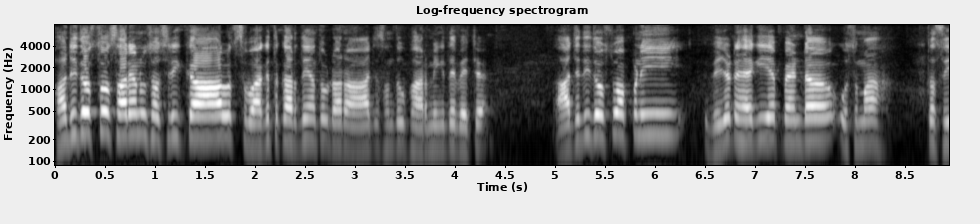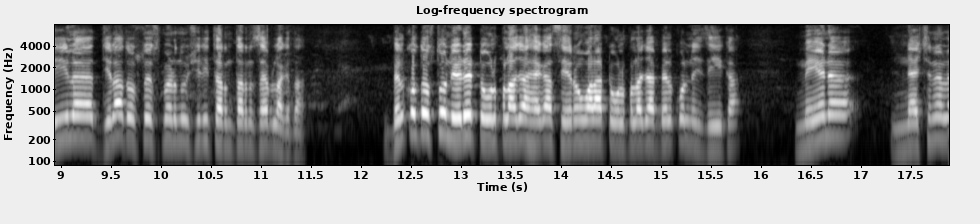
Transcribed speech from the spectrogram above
ਹਾਂਜੀ ਦੋਸਤੋ, ਸਾਰਿਆਂ ਨੂੰ ਸਤਿ ਸ੍ਰੀ ਅਕਾਲ। ਸਵਾਗਤ ਕਰਦੇ ਹਾਂ ਤੁਹਾਡਾ ਰਾਜ ਸੰਧੂ ਫਾਰਮਿੰਗ ਦੇ ਵਿੱਚ। ਅੱਜ ਦੀ ਦੋਸਤੋ, ਆਪਣੀ ਵਿਜ਼ਿਟ ਹੈਗੀ ਹੈ ਪਿੰਡ ਉਸਮਾ ਤਹਿਸੀਲ, ਜ਼ਿਲ੍ਹਾ ਦੋਸਤੋ, ਇਸ ਪਿੰਡ ਨੂੰ ਸ਼੍ਰੀ ਤਰਨਤਾਰਨ ਸਾਹਿਬ ਲੱਗਦਾ। ਬਿਲਕੁਲ ਦੋਸਤੋ, ਨੇੜੇ ਟੋਲ ਪਲਾਜ਼ਾ ਹੈਗਾ, ਸੇਰੋਂ ਵਾਲਾ ਟੋਲ ਪਲਾਜ਼ਾ ਬਿਲਕੁਲ ਨਜ਼ਦੀਕ ਆ। ਮੇਨ ਨੈਸ਼ਨਲ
